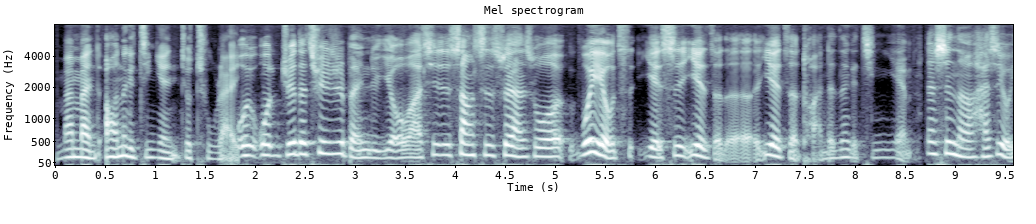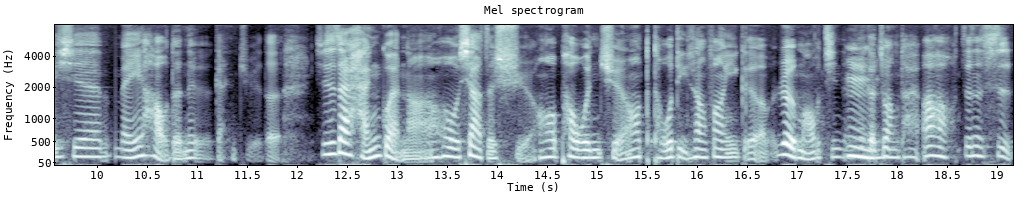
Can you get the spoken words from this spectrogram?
慢慢哦，那个经验就出来。我我觉得去日本旅游啊，其实上次虽然说我也有次也是业者的业者团的那个经验，但是呢，还是有一些美好的那个感觉的。其实，在韩馆啊，然后下着雪，然后泡温泉，然后头顶上放一个热毛巾的那个状态啊、真的是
